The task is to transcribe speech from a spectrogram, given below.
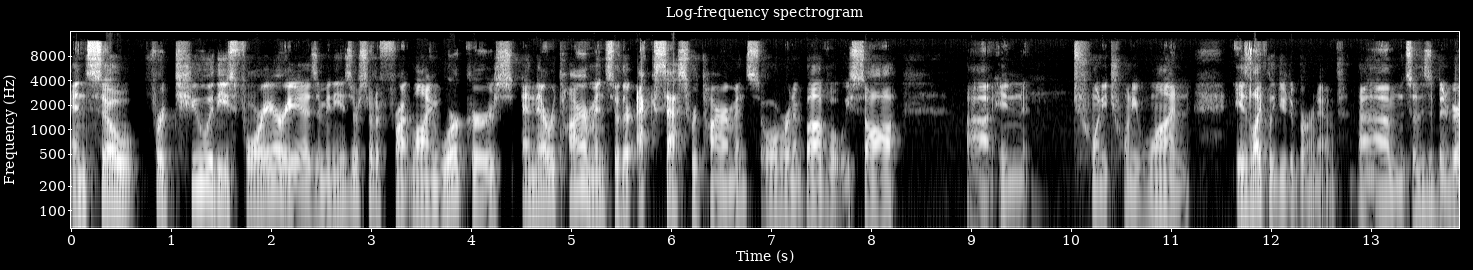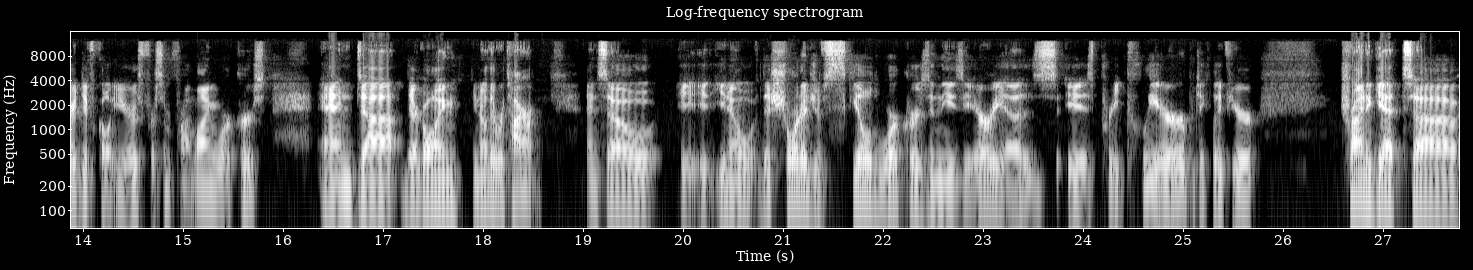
And so for two of these four areas, I mean, these are sort of frontline workers and their retirements or their excess retirements over and above what we saw uh, in 2021 is likely due to burnout. Um, so this has been very difficult years for some frontline workers, and uh, they're going, you know, they're retiring, and so it, you know the shortage of skilled workers in these areas is pretty clear, particularly if you're trying to get uh,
